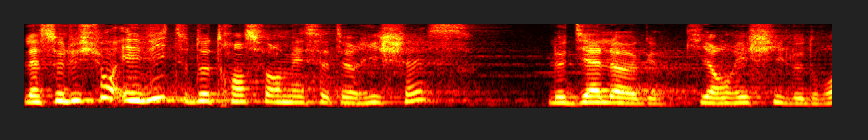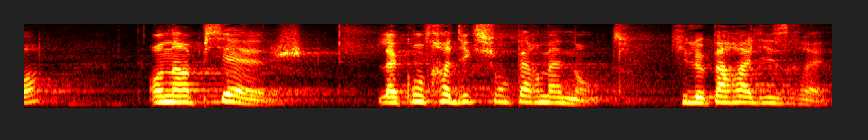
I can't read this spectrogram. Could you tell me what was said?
La solution évite de transformer cette richesse, le dialogue qui enrichit le droit, en un piège, la contradiction permanente qui le paralyserait.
